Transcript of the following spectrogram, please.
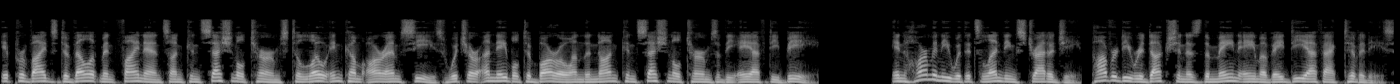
it provides development finance on concessional terms to low-income RMCs which are unable to borrow on the non-concessional terms of the AFDB. In harmony with its lending strategy, poverty reduction is the main aim of ADF activities.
